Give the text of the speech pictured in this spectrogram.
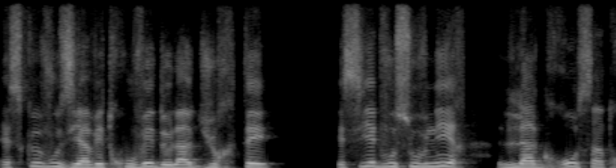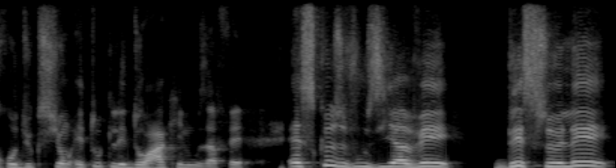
Est-ce que vous y avez trouvé de la dureté? Essayez de vous souvenir la grosse introduction et toutes les doigts qu'il nous a fait. Est-ce que vous y avez décelé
